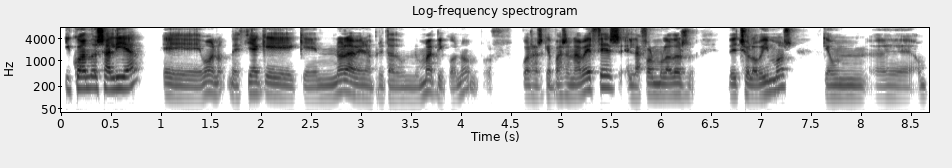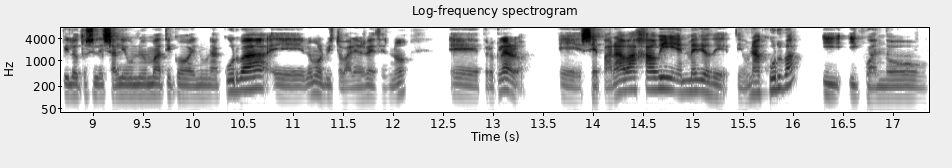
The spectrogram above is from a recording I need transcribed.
Y cuando salía, eh, bueno, decía que, que, no le habían apretado un neumático, ¿no? Pues cosas que pasan a veces. En la Fórmula 2, de hecho, lo vimos que a un, eh, un, piloto se le salió un neumático en una curva, eh, lo hemos visto varias veces, ¿no? Eh, pero claro, se paraba Javi en medio de, una curva y, cuando,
